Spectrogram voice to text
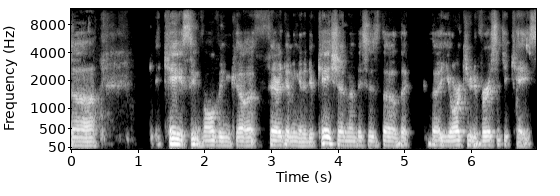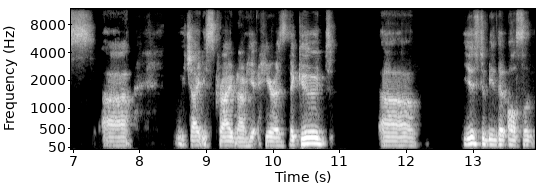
uh, case involving uh, fair dealing in education, and this is the, the, the York University case, uh, which I describe now here, here as the good, uh, used to be the also,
